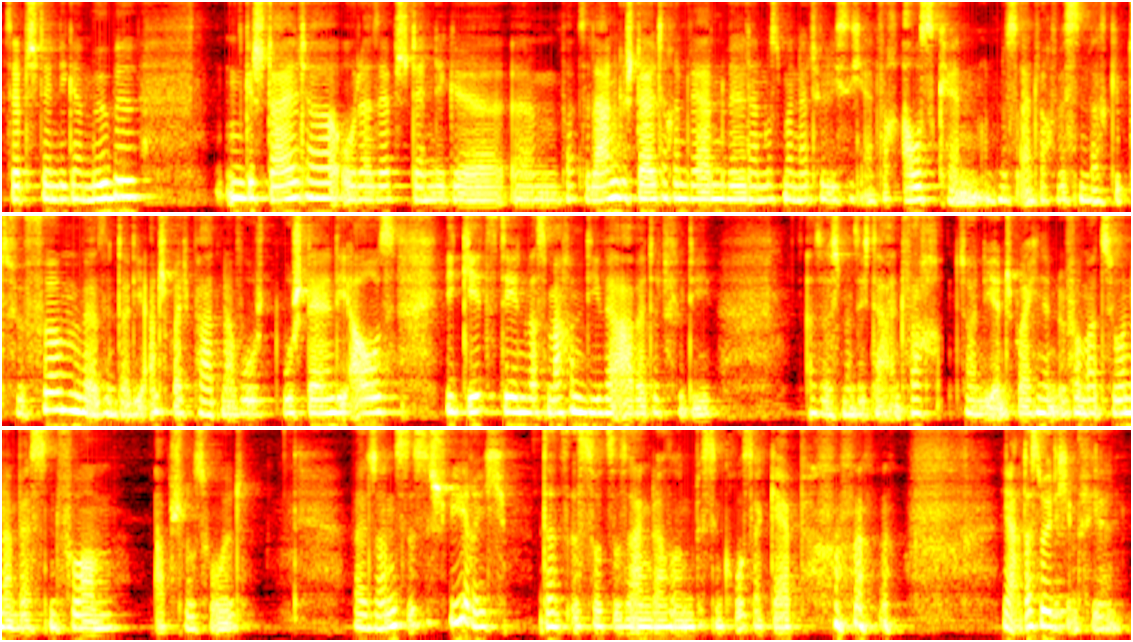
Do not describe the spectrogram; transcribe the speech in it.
selbstständiger Möbel Gestalter oder selbstständige ähm, Porzellangestalterin werden will, dann muss man natürlich sich einfach auskennen und muss einfach wissen, was gibt's für Firmen, wer sind da die Ansprechpartner, wo, wo stellen die aus, wie geht's denen, was machen die, wer arbeitet für die. Also dass man sich da einfach schon die entsprechenden Informationen am besten vorm Abschluss holt. Weil sonst ist es schwierig. Das ist sozusagen da so ein bisschen großer Gap. ja, das würde ich empfehlen.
